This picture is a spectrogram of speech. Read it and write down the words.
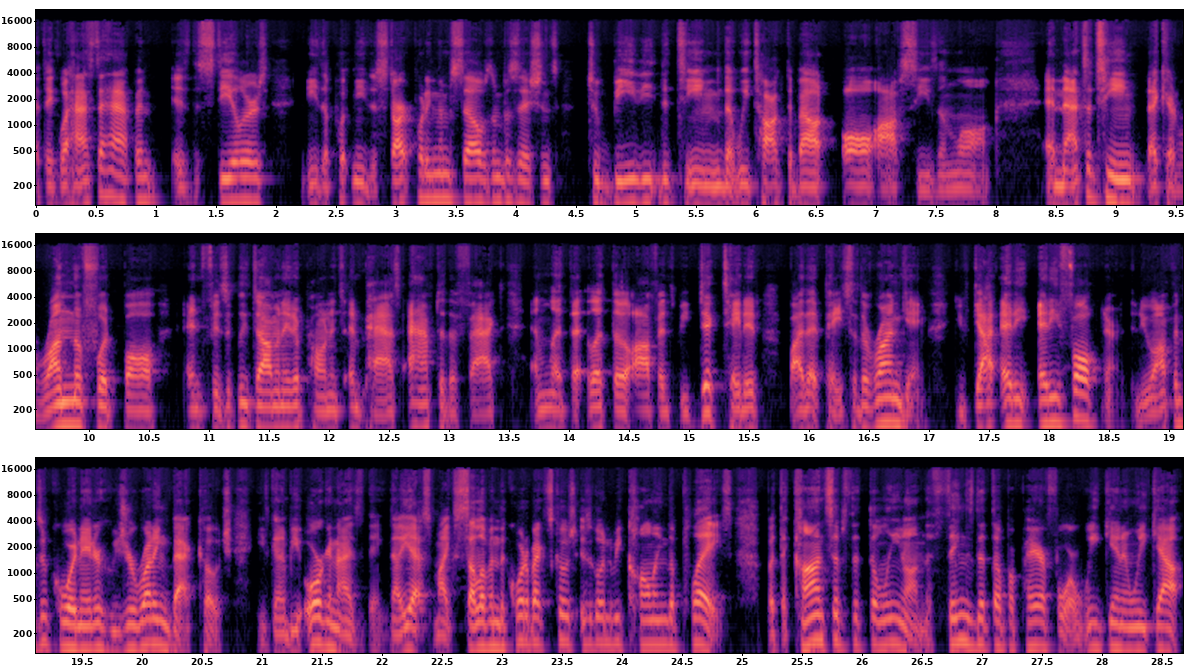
I think what has to happen is the Steelers need to put need to start putting themselves in positions to be the, the team that we talked about all off season long. And that's a team that can run the football and physically dominate opponents and pass after the fact and let the let the offense be dictated by that pace of the run game. You've got Eddie Eddie Faulkner, the new offensive coordinator, who's your running back coach. He's going to be organizing things. Now, yes, Mike Sullivan, the quarterbacks coach, is going to be calling the plays, but the concepts that they'll lean on, the things that they'll prepare for week in and week out,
